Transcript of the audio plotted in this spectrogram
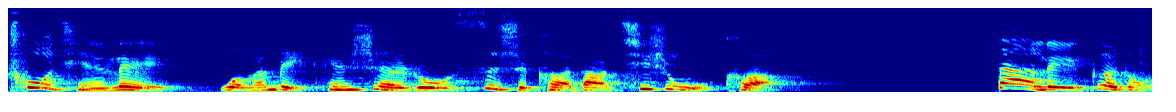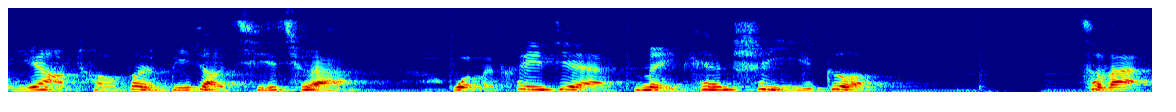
畜禽类我们每天摄入四十克到七十五克。蛋类各种营养成分比较齐全。我们推荐每天吃一个。此外，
